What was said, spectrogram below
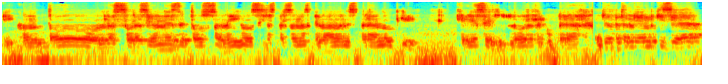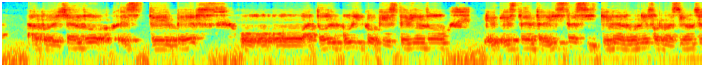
y con todas las oraciones de todos sus amigos y las personas que lo aman esperando que, que ella se logre recuperar. Yo también quisiera, aprovechando este ver o, a todo el público que esté viendo eh, esta entrevista, si tienen alguna información, si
